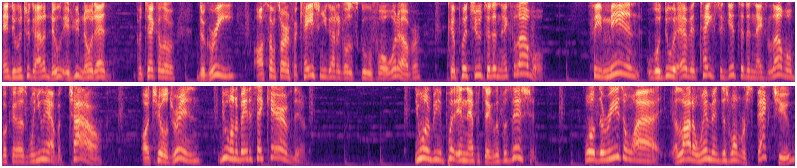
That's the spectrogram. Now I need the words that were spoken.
and do what you got to do if you know that particular degree or some certification you got to go to school for, whatever, could put you to the next level. See, men will do whatever it takes to get to the next level because when you have a child or children, you want to be able to take care of them. You want to be put in that particular position. Well, the reason why a lot of women just won't respect you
